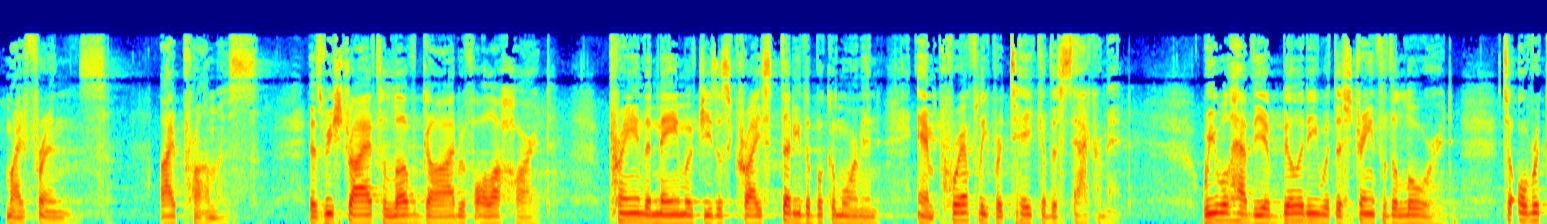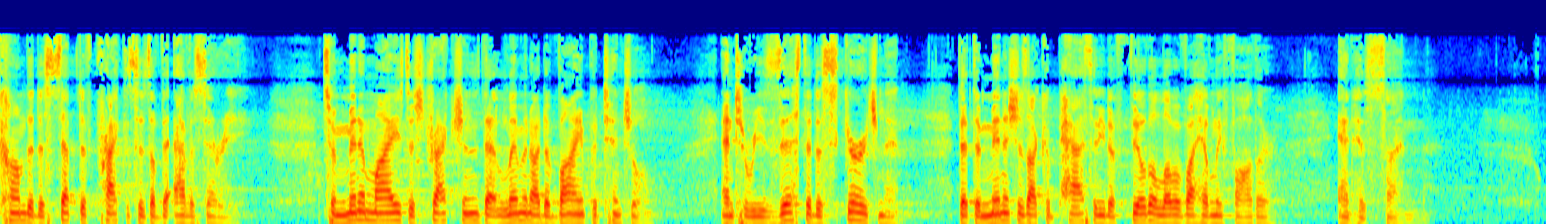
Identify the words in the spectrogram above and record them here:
My friends, I promise, as we strive to love God with all our heart, pray in the name of Jesus Christ, study the Book of Mormon, and prayerfully partake of the sacrament, we will have the ability with the strength of the Lord to overcome the deceptive practices of the adversary, to minimize distractions that limit our divine potential, and to resist the discouragement that diminishes our capacity to feel the love of our Heavenly Father and His Son.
